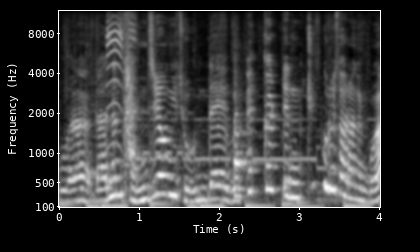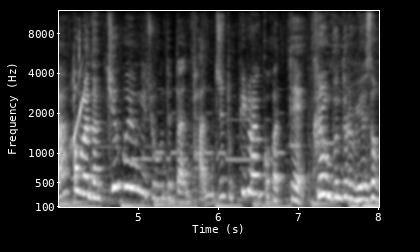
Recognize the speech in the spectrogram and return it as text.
뭐야. 나는 단지형이 좋은데 왜 팩할 때는 튜브를 사라는 거야? 어 왜 난 튜브형이 좋은데 난 단지도 필요할 것 같아. 그런 분들을 위해서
